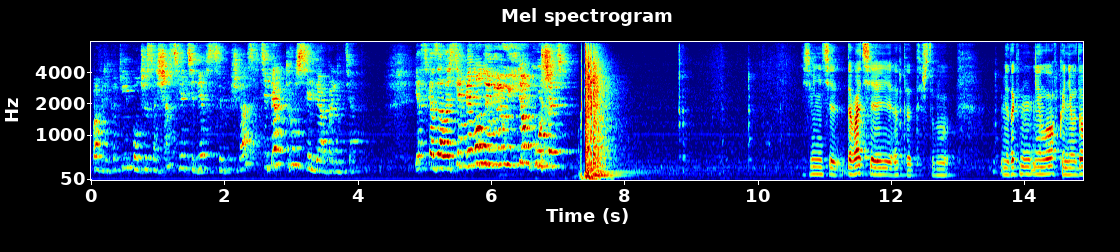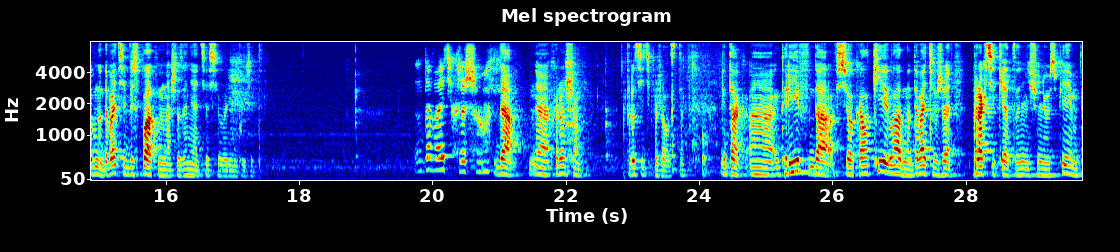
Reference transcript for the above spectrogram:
Павлик, какие полчаса? Сейчас я тебе всыплю. Сейчас в тебя труселя полетят. Я сказала 7 минут, и мы идем кушать. Извините, давайте этот, чтобы... Мне так неловко, неудобно. Давайте бесплатно наше занятие сегодня будет. Давайте, хорошо. Да, э, хорошо. Простите, пожалуйста. Итак, э, гриф, да, все, колки, ладно, давайте уже практики, а то ничего не успеем.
